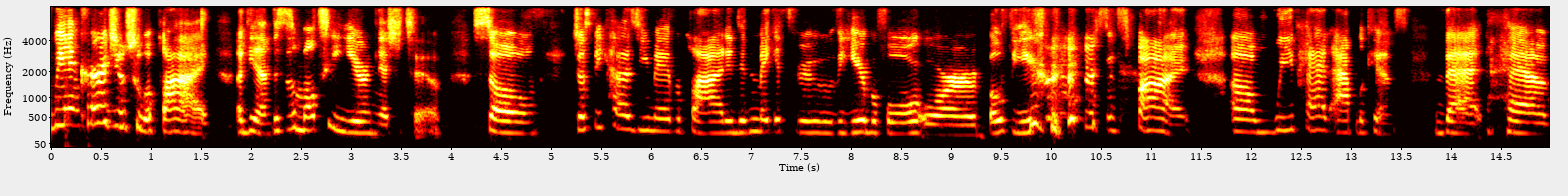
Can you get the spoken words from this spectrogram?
we encourage you to apply. Again, this is a multi-year initiative. So just because you may have applied and didn't make it through the year before or both years, it's fine. Um, we've had applicants that have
